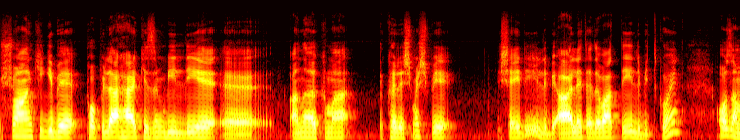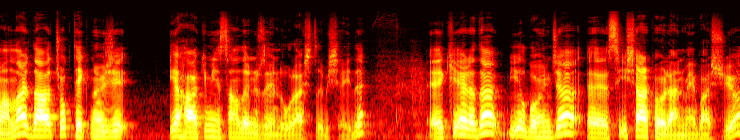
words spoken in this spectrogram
şu anki gibi popüler herkesin bildiği e, ana akıma karışmış bir şey değildi, bir alet edevat değildi Bitcoin. O zamanlar daha çok teknoloji ya hakim insanların üzerinde uğraştığı bir şeydi. E, Kiara da bir yıl boyunca e, C Sharp öğrenmeye başlıyor.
